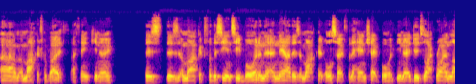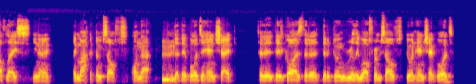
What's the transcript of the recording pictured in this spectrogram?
um, a market for both, I think, you know. There's there's a market for the CNC board, and the, and now there's a market also for the handshaped board. You know, dudes like Ryan Lovelace, you know, they market themselves on that Mm. that their boards are hand shaped. So there, there's guys that are that are doing really well for themselves doing hand shaped boards.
